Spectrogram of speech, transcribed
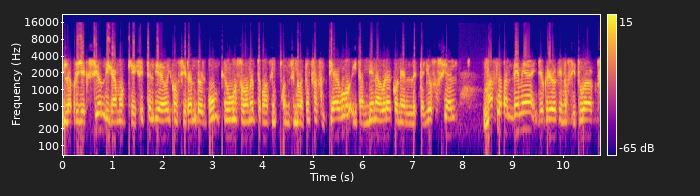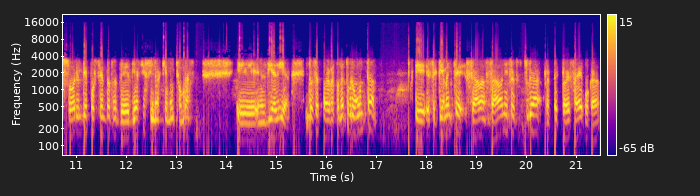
La proyección, digamos, que existe el día de hoy, considerando el boom que hubo en su momento cuando, cuando se en Santiago y también ahora con el estallido social, más la pandemia, yo creo que nos sitúa sobre el 10% de viajes, si no es que mucho más, eh, en el día a día. Entonces, para responder tu pregunta, eh, efectivamente se ha avanzado en infraestructura respecto a esa época,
